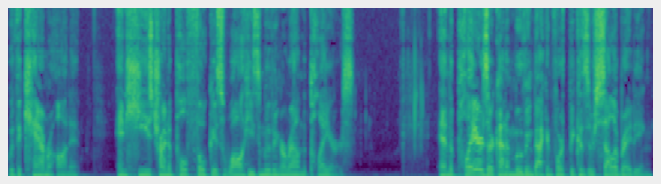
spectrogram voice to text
with the camera on it, and he's trying to pull focus while he's moving around the players. And the players are kind of moving back and forth because they're celebrating.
